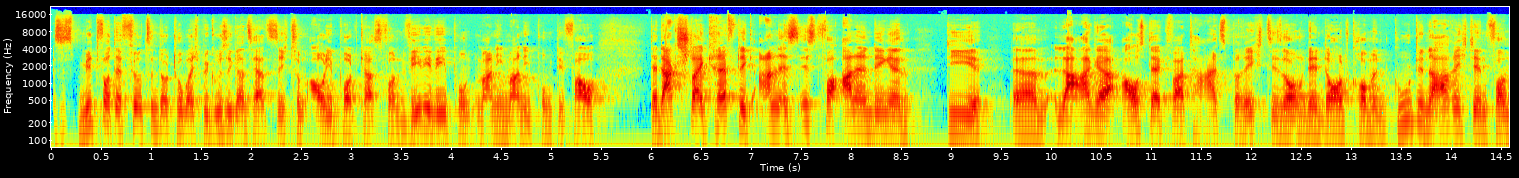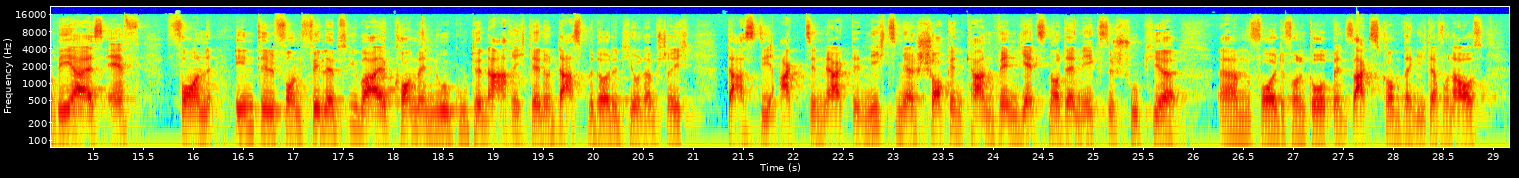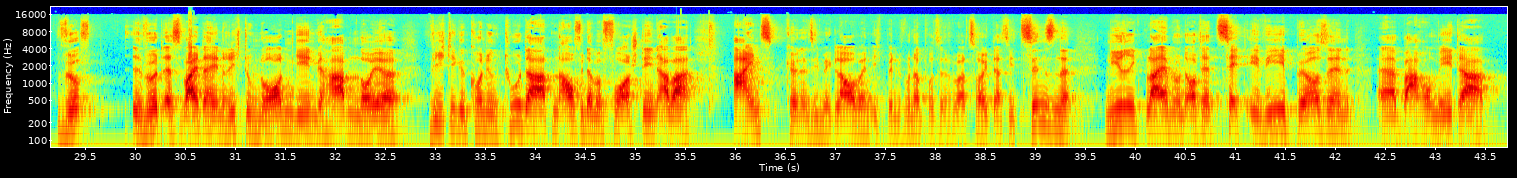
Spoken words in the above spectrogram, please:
Es ist Mittwoch, der 14. Oktober. Ich begrüße ganz herzlich zum Audi-Podcast von www.moneymoney.tv. Der DAX steigt kräftig an. Es ist vor allen Dingen die ähm, Lage aus der Quartalsberichtssaison, denn dort kommen gute Nachrichten von BASF, von Intel, von Philips. Überall kommen nur gute Nachrichten und das bedeutet hier unterm Strich, dass die Aktienmärkte nichts mehr schocken kann. Wenn jetzt noch der nächste Schub hier ähm, heute von Goldman Sachs kommt, dann gehe ich davon aus, wirft wird es weiterhin Richtung Norden gehen. Wir haben neue wichtige Konjunkturdaten auch wieder bevorstehen, aber eins können Sie mir glauben, ich bin 100% überzeugt, dass die Zinsen niedrig bleiben und auch der ZEW Börsenbarometer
